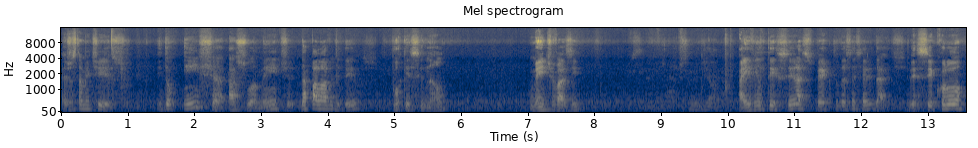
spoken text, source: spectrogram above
É justamente isso. Então, encha a sua mente da palavra de Deus, porque senão, mente vazia. Aí vem o terceiro aspecto da sinceridade. Versículo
